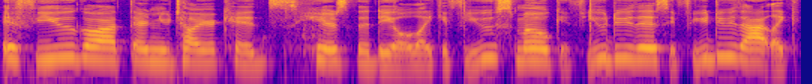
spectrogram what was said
if you go out there and you tell your kids, here's the deal like, if you smoke, if you do this, if you do that, like,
